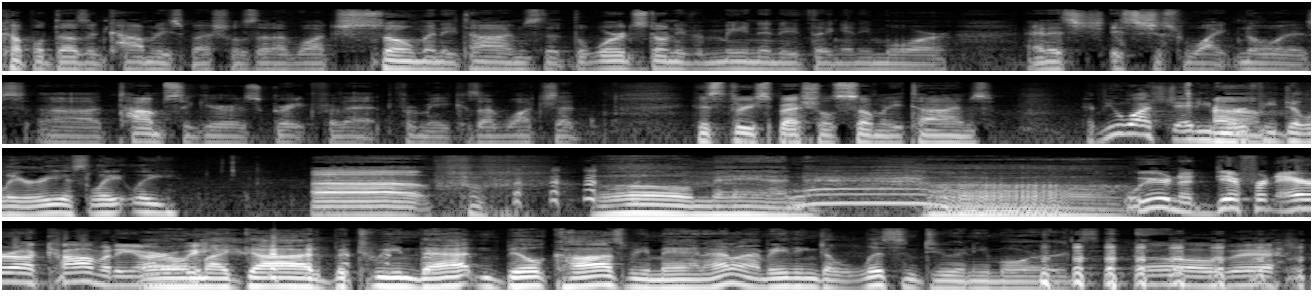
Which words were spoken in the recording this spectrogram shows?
couple dozen comedy specials that I've watched so many times that the words don't even mean anything anymore, and it's it's just white noise. Uh, Tom Segura is great for that for me because I've watched that his three specials so many times. Have you watched Eddie Murphy Delirious lately? Uh, Oh man! We're in a different era of comedy, aren't Oh we? Oh my God! Between that and Bill Cosby, man, I don't have anything to listen to anymore. Oh man.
